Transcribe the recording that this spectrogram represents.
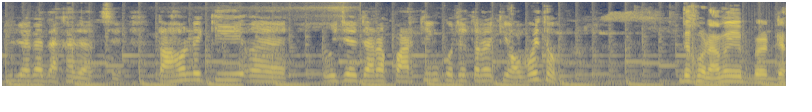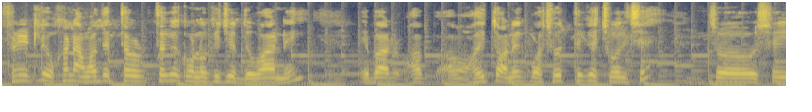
দু জায়গায় দেখা যাচ্ছে। তাহলে কি ওই যে যারা পার্কিং করছে তারা কি অবৈধ? দেখুন আমি ডেফিনেটলি ওখানে আমাদের তরফ থেকে কোনো কিছু দেওয়া নেই। এবার হয়তো অনেক বছর থেকে চলছে। তো সেই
